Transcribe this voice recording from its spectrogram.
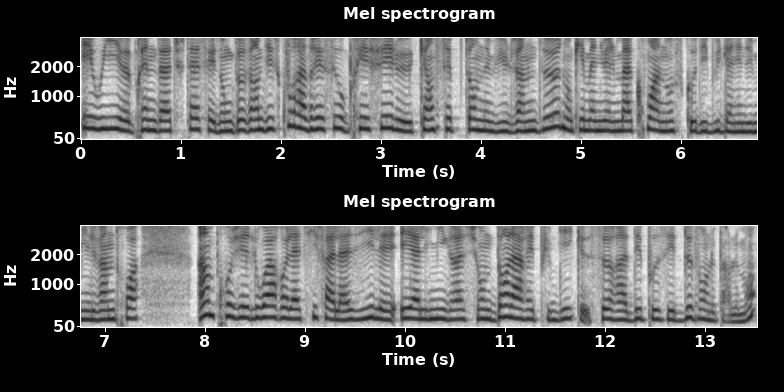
Et oui, euh, Brenda, tout à fait. Donc, dans un discours adressé au préfet le 15 septembre 2022, donc Emmanuel Macron annonce qu'au début de l'année 2023, un projet de loi relatif à l'asile et- à l'immigration dans la République sera déposé devant le Parlement.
